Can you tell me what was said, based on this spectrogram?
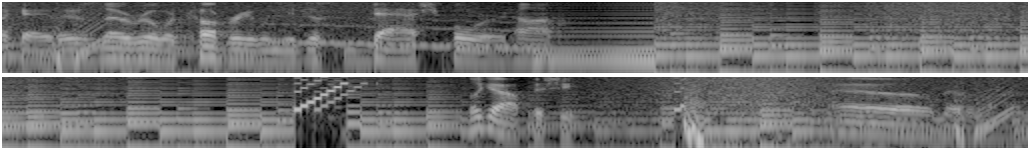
Okay, there's no real recovery when you just dash forward, huh? Look out, fishy. Oh, never mind.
